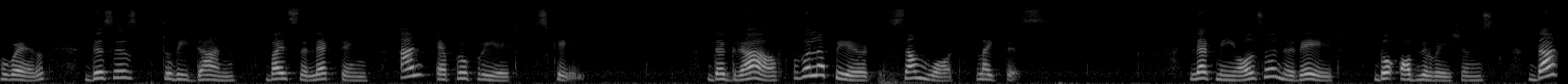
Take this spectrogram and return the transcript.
Well, this is to be done by selecting an appropriate scale. The graph will appear somewhat like this. Let me also narrate the observations that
